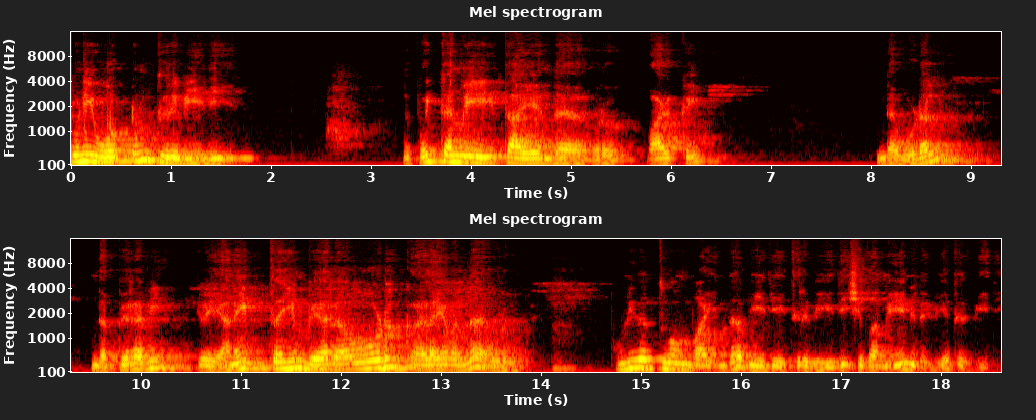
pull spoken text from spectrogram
புனி ஓட்டும் திருவீதி. இந்த பொய்த்தன்மை தாய இந்த ஒரு வாழ்க்கை இந்த உடல் இந்த பிறவி இவை அனைத்தையும் வேறோடு களையவல்ல ஒரு புனிதத்துவம் வாய்ந்த வீதி திருவீதி சிவமே நிலவிய திருவீதி.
